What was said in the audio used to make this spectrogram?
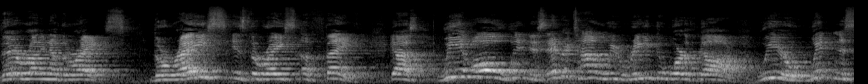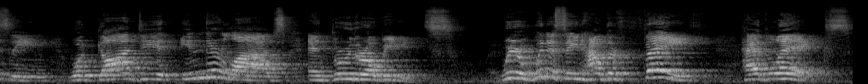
their running of the race. The race is the race of faith. Guys, we all witness, every time we read the Word of God, we are witnessing what God did in their lives and through their obedience. We are witnessing how their faith had legs.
